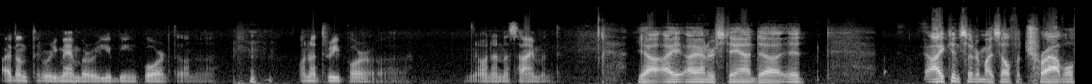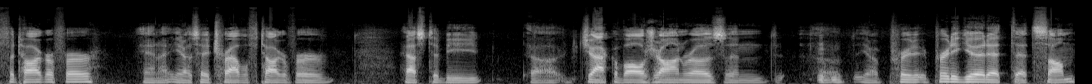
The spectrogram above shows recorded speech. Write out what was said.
I don't remember really being bored on a on a trip or on an assignment. Yeah, I, I understand it. I consider myself a travel photographer, and I, you know, say a travel photographer has to be uh, jack of all genres and uh, mm-hmm. you know pretty pretty good at at some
